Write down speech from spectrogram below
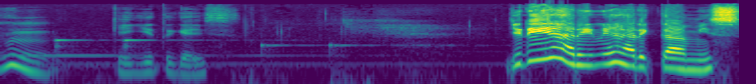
Hmm, kayak gitu guys. Jadi hari ini hari Kamis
